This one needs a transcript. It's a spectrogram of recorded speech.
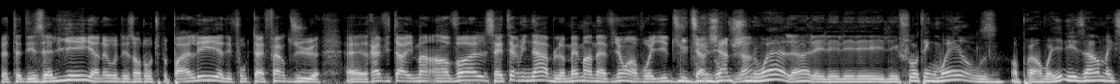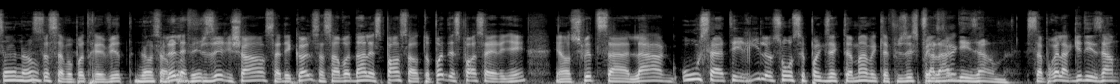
Là, tu as des alliés, il y en a des endroits où tu peux pas aller, il faut que tu ailles faire du euh, ravitaillement en vol. C'est interminable, là, même en avion, envoyer du Les dirigeables chinois, là, les, les, les, les, floating whales. On pourrait envoyer des armes avec ça, non? Ça, ça va pas très vite. Non, ça va là, pas la vite. fusée, Richard, ça décolle, ça s'en va dans l'espace. Alors, t'as pas d'espace aérien. Et ensuite, ça largue ou ça atterrit. Là, ça, on sait pas exactement avec la fusée Ça SpaceX. largue des armes. Ça pourrait larguer des armes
